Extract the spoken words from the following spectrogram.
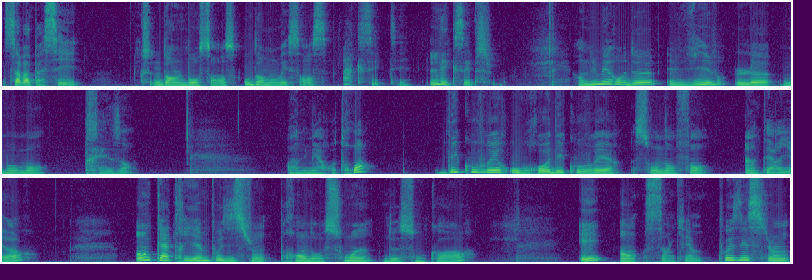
ça va passer dans le bon sens ou dans le mauvais sens. Accepter l'exception. En numéro 2, vivre le moment présent. En numéro 3, découvrir ou redécouvrir son enfant intérieur. En quatrième position, prendre soin de son corps. Et en cinquième position,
